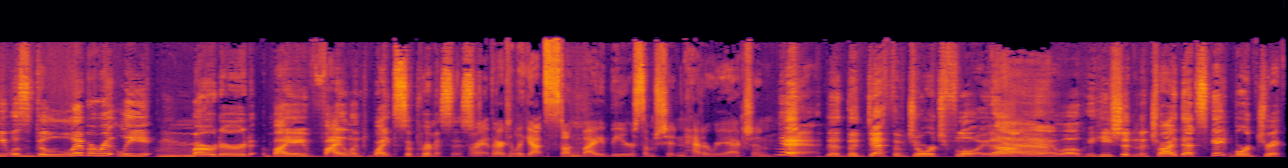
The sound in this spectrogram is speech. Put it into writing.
He was deliberately murdered by a violent white supremacist. Right. They actually got stung by a bee or some shit and had a reaction. Yeah, the the death of George Floyd. Ah, Yeah. yeah. Well, he shouldn't have tried that skateboard trick.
